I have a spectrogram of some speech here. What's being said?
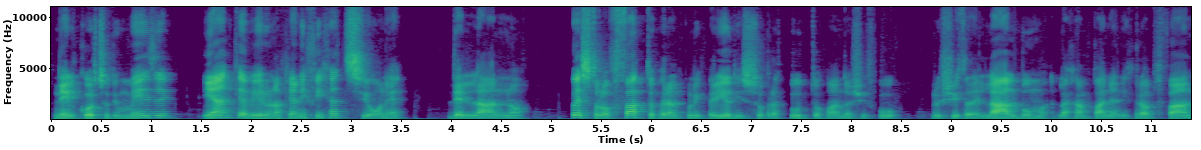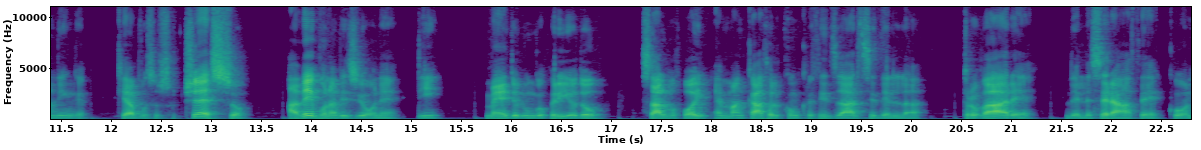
nel corso di un mese e anche avere una pianificazione dell'anno. Questo l'ho fatto per alcuni periodi, soprattutto quando ci fu l'uscita dell'album, la campagna di crowdfunding che ha avuto successo. Avevo una visione di medio-lungo periodo salvo poi è mancato il concretizzarsi del trovare delle serate con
